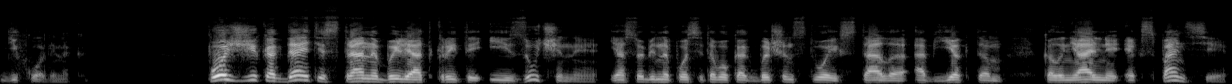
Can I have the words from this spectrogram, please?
диковинок. Позже, когда эти страны были открыты и изучены, и особенно после того, как большинство их стало объектом колониальной экспансии,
